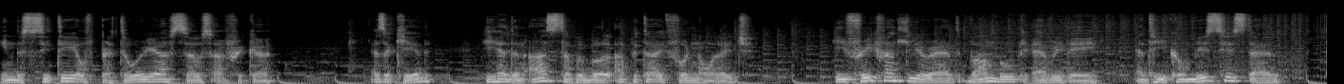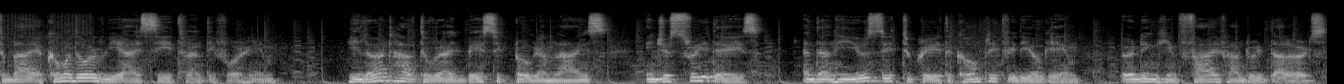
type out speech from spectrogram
in the city of Pretoria, South Africa. As a kid, he had an unstoppable appetite for knowledge. He frequently read one book every day and he convinced his dad to buy a Commodore VIC-20 for him. He learned how to write basic program lines in just 3 days and then he used it to create a complete video game, earning him $500.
